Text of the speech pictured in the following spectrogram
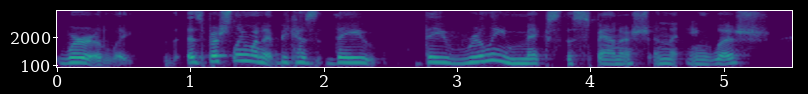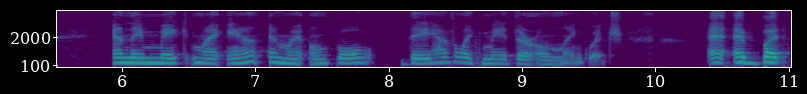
we're like, especially when it because they they really mix the Spanish and the English, and they make my aunt and my uncle. They have like made their own language, but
